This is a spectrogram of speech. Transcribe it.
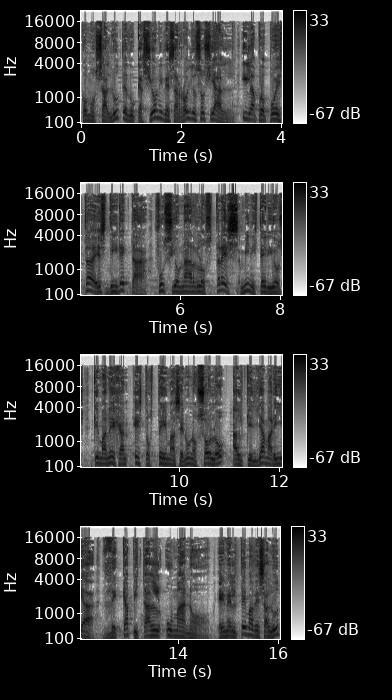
como salud, educación y desarrollo social. Y la propuesta es directa, fusionar los tres ministerios que manejan estos temas en uno solo, al que llamaría de capital humano. En el tema de salud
